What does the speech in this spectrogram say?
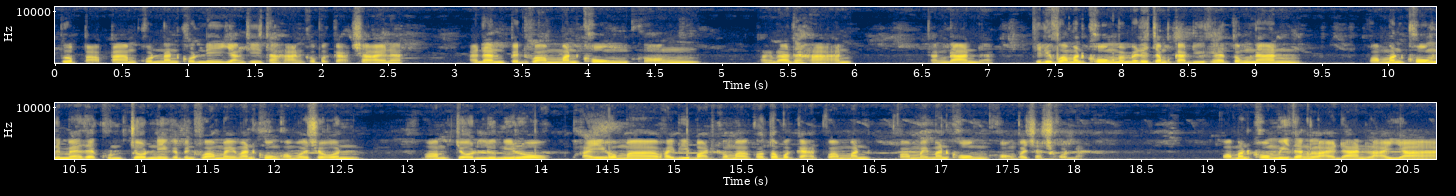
เพื่อปราบปรามคนนั้นคนนี้อย่างที่ทหารเขาประกาศใช้นะอันนั้นเป็นความมั่นคงของทางด้านทหารทางด้าน ทีนี้ความมั่นคงมันไม่ได้จำกัดอยู่แค่ตรงนั้น ความมั่นคงนี่แม้แต่คุณจนนี่ก็เป็นความไม่มั่นคงของประชาชนความจนหรือมีโรคภัยเข้ามาภัยพิบัติเข้ามา ก็ต้องประกาศความมั่นความไม่มั่นคงของประชาชนนะความมั่นคงมีตั้งหลายด้านหลายอย่าง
